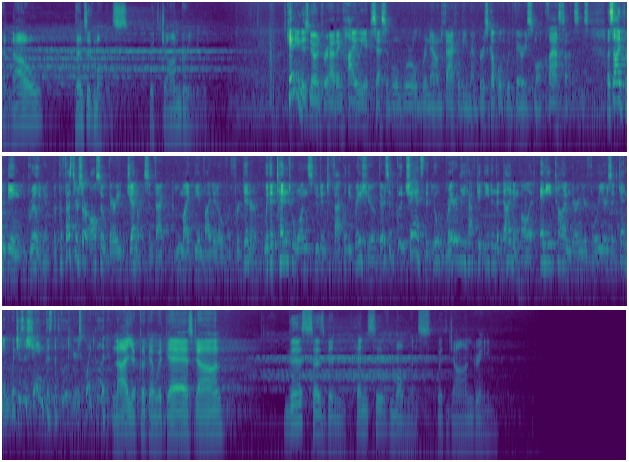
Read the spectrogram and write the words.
And now, Pensive Moments with John Green. Kenyon is known for having highly accessible, world renowned faculty members coupled with very small class sizes. Aside from being brilliant, the professors are also very generous. In fact, you might be invited over for dinner. With a 10 to 1 student to faculty ratio, there's a good chance that you'll rarely have to eat in the dining hall at any time during your four years at Kenyon, which is a shame because the food here is quite good. Now you're cooking with gas, John. This has been Pensive Moments with John Green.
